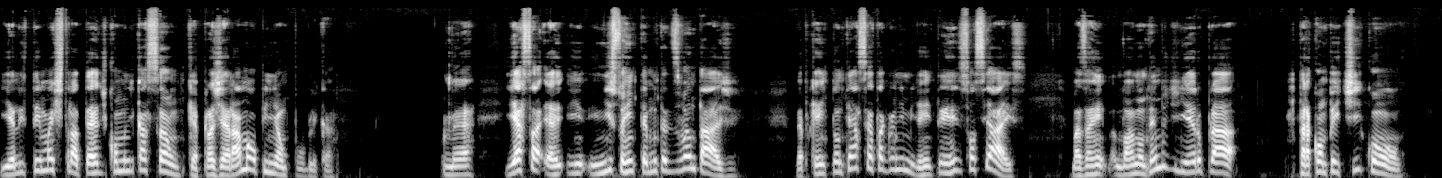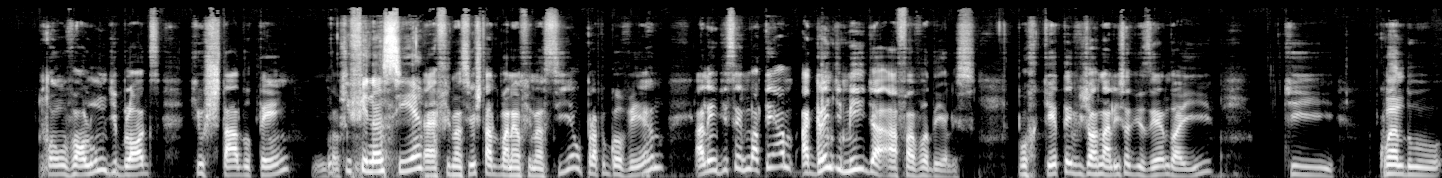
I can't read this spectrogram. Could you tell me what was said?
e ele tem uma estratégia de comunicação, que é para gerar uma opinião pública. Né? E, essa, é, e, e, nisso a gente tem muita desvantagem. Né? Porque a gente não tem acesso à grande mídia, a gente tem redes sociais. Mas gente, nós não temos dinheiro para competir com, com o volume de blogs que o Estado tem. Então, que financia. É, financia, o Estado do Maranhão financia, o próprio governo. Além disso, ainda tem a, a grande mídia a favor deles. Porque teve jornalista dizendo aí que quando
